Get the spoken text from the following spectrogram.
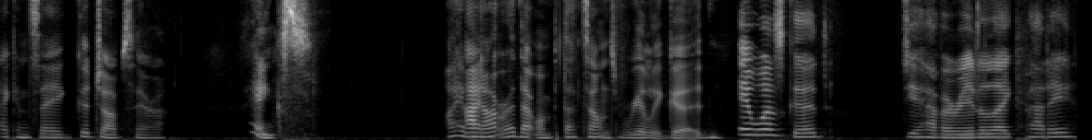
I can say, good job, Sarah. Thanks. I have I- not read that one, but that sounds really good. It was good. Do you have a read alike, Patty?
